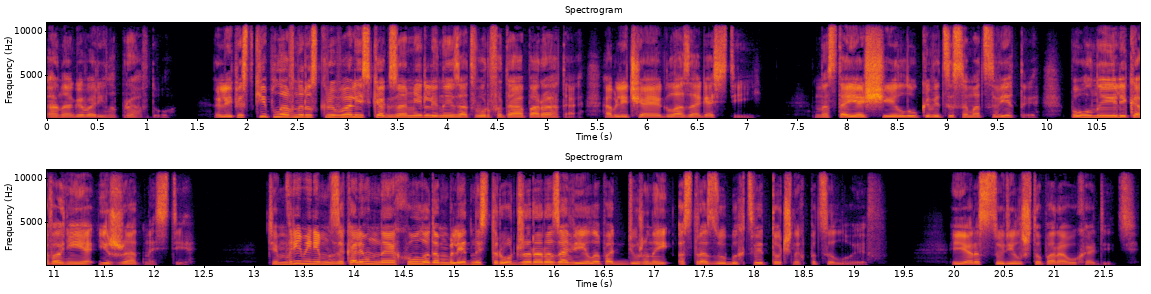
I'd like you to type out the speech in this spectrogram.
Она говорила правду. Лепестки плавно раскрывались, как замедленный затвор фотоаппарата, обличая глаза гостей. Настоящие луковицы-самоцветы, полные ликования и жадности. Тем временем закаленная холодом бледность Роджера розовела под дюжиной острозубых цветочных поцелуев. Я рассудил, что пора уходить.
